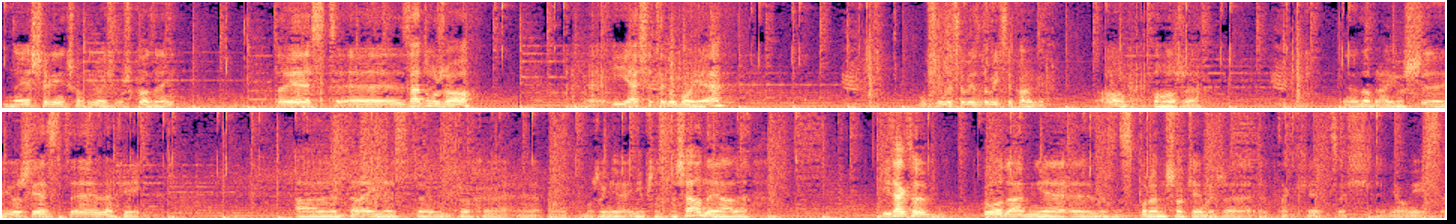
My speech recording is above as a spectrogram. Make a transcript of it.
Na jeszcze większą ilość uszkodzeń. To jest e, za dużo. E, I ja się tego boję. Musimy sobie zrobić cokolwiek. O Boże. No dobra, już, e, już jest e, lepiej. Ale dalej jestem trochę, e, o, może nie, nie przestraszony, ale i tak to było dla mnie sporym szokiem, że takie coś miało miejsce.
